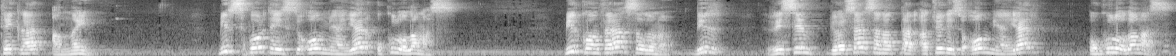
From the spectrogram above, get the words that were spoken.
tekrar anlayın. Bir spor tesisi olmayan yer okul olamaz. Bir konferans salonu, bir resim, görsel sanatlar atölyesi olmayan yer okul olamaz.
